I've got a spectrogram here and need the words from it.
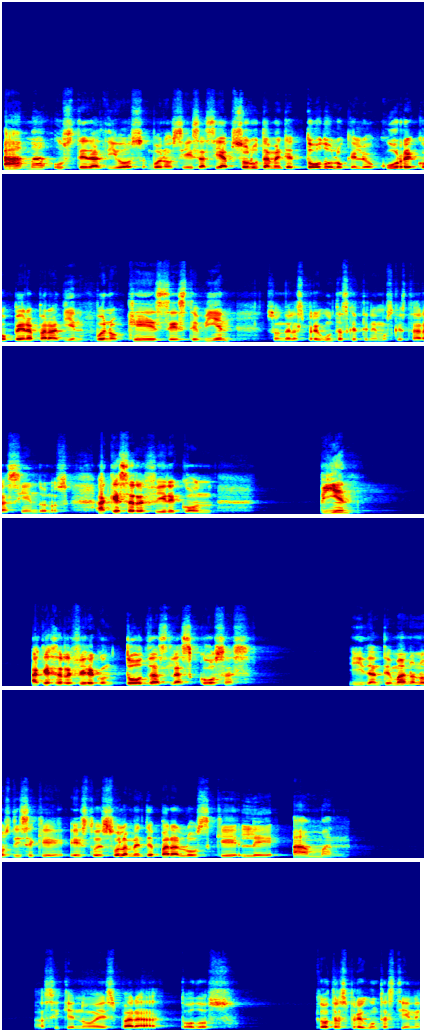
¿ama usted a Dios? Bueno, si es así, absolutamente todo lo que le ocurre coopera para bien. Bueno, ¿qué es este bien? Son de las preguntas que tenemos que estar haciéndonos. ¿A qué se refiere con bien. ¿A qué se refiere con todas las cosas? Y de antemano nos dice que esto es solamente para los que le aman. Así que no es para todos. ¿Qué otras preguntas tiene?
